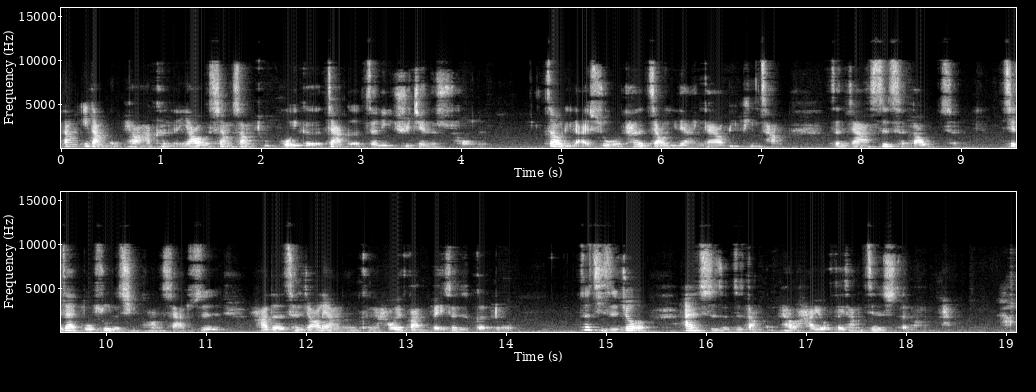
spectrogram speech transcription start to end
当一档股票它可能要向上突破一个价格整理区间的时候呢，照理来说，它的交易量应该要比平常增加四成到五成，且在多数的情况下，就是它的成交量呢，可能还会翻倍甚至更多。这其实就暗示着这档股票它有非常坚实的买盘。好，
